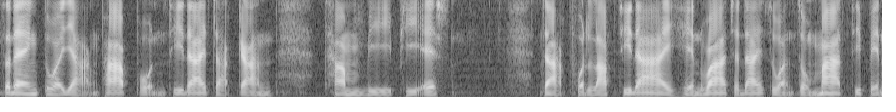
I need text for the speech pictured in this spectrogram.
แสดงตัวอย่างภาพผลที่ได้จากการทำ BPS จากผลลัพธ์ที่ได้เห็นว่าจะได้ส่วนสมมาตรที่เป็น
